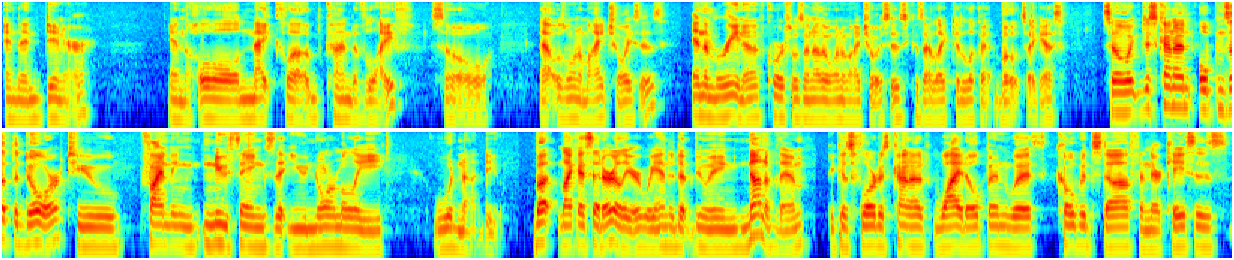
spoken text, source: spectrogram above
and then dinner, and the whole nightclub kind of life. So that was one of my choices. And the marina, of course, was another one of my choices because I like to look at boats, I guess. So it just kind of opens up the door to finding new things that you normally would not do. But like I said earlier, we ended up doing none of them because Florida's kind of wide open with COVID stuff and their cases,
